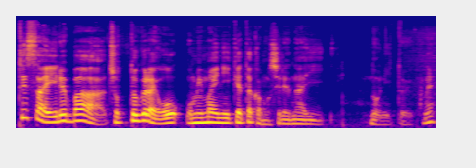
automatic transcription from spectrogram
てさえいればちょっとぐらいおお見舞いに行けたかもしれないのにというかね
